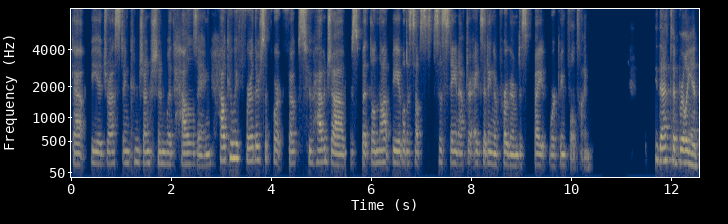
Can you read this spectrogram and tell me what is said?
gap be addressed in conjunction with housing? How can we further support folks who have jobs, but they'll not be able to self sustain after exiting a program despite working full time? That's a brilliant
